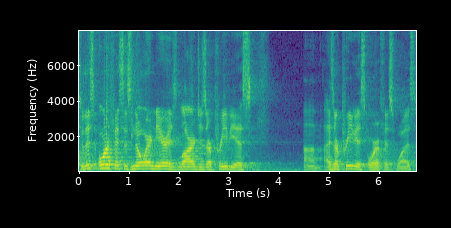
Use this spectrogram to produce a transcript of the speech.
So this orifice is nowhere near as large as our previous um, as our previous orifice was.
